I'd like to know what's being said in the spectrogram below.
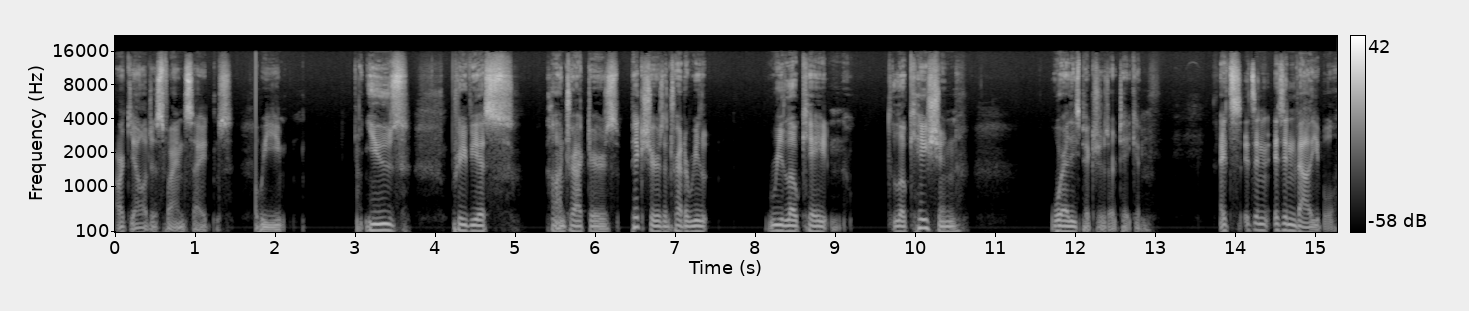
archaeologists find sites. We use previous contractors' pictures and try to re- relocate the location where these pictures are taken. It's it's in, it's invaluable.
